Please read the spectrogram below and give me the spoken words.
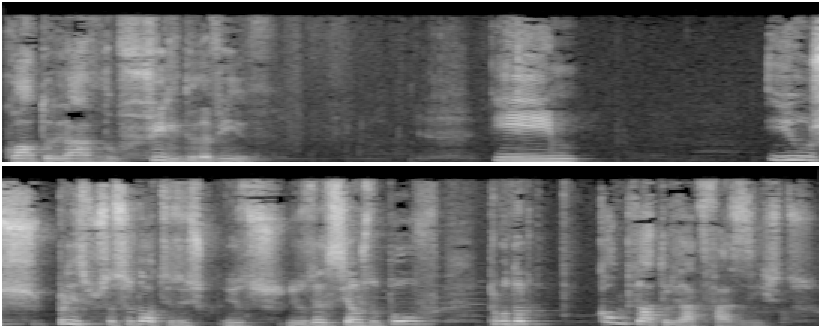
com a autoridade do Filho de David. E e os príncipes sacerdotes e os, e os, os anciãos do povo perguntam-lhe com que autoridade fazes isto?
